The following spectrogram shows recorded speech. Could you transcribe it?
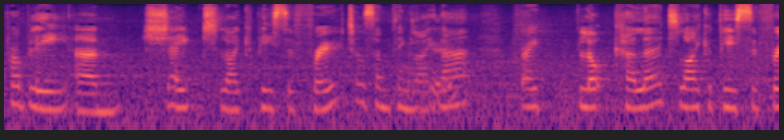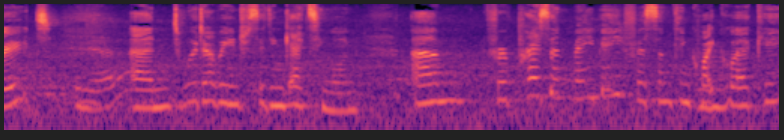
probably um, shaped like a piece of fruit or something like that. Very block coloured like a piece of fruit. Yeah. And would I be interested in getting one? Um, for a present, maybe for something quite quirky,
